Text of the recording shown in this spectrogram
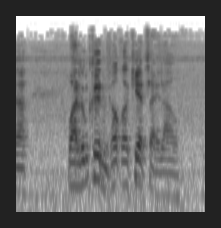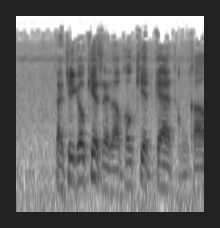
นะวันรุ่งขึ้นเขาก็เครียดใส่เรา แต่ที่เขาเครียดใส่เราเขาเครียดแก้ของเขา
